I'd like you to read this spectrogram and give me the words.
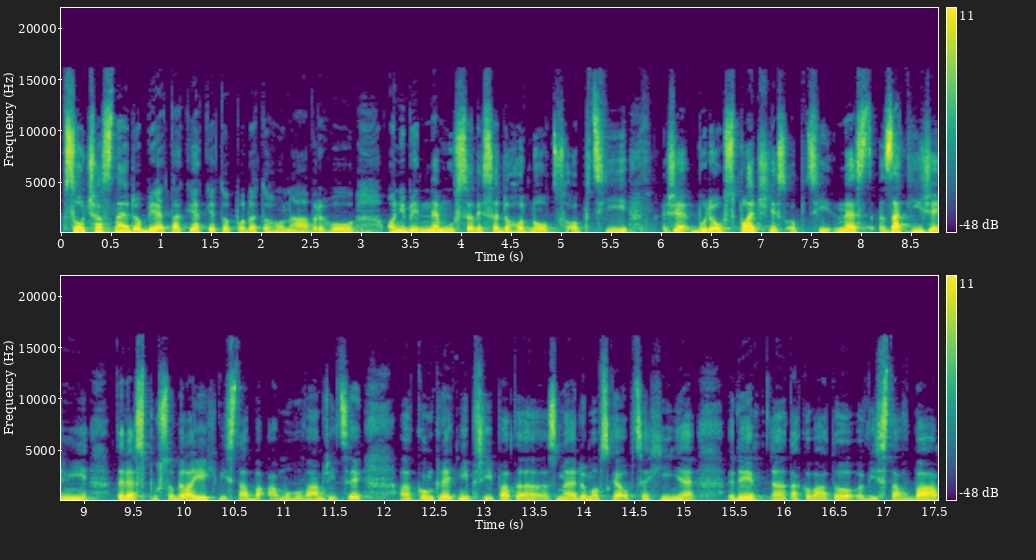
v současné době, tak jak je to podle toho návrhu, oni by nemuseli se dohodnout s obcí, že budou společně s obcí nést zatížení, které způsobila jejich výstavba. A mohu vám říci eh, konkrétní případ eh, z mé domovské obce Chíně, kdy eh, takováto výstavba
